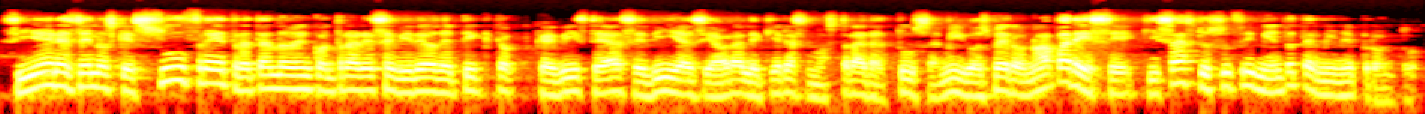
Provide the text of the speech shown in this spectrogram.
Si eres de los que sufre tratando de encontrar ese video de TikTok que viste hace días y ahora le quieres mostrar a tus amigos, pero no aparece, quizás tu sufrimiento termine pronto.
